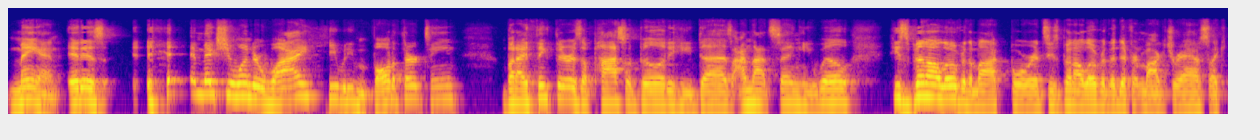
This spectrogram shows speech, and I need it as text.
Man, it is, it makes you wonder why he would even fall to 13, but I think there is a possibility he does. I'm not saying he will he's been all over the mock boards. He's been all over the different mock drafts, like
